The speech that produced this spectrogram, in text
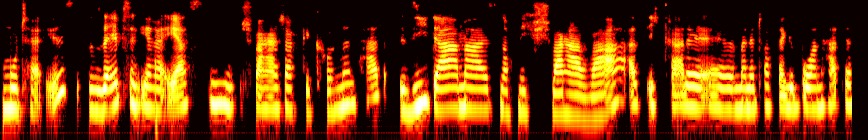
Mutter ist, selbst in ihrer ersten Schwangerschaft gegründet hat, sie damals noch nicht schwanger war, als ich gerade äh, meine Tochter geboren hatte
